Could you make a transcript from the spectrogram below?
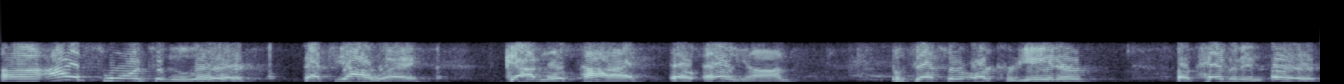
uh, I have sworn to the Lord, that's Yahweh, God Most High, El Elyon, possessor or creator of heaven and earth,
